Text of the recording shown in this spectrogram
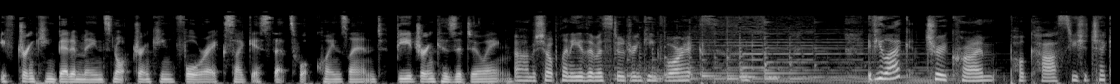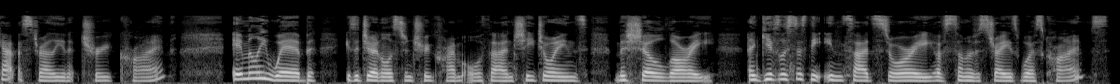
if drinking better means not drinking XXXX, I guess that's what Queensland beer drinkers are doing. I'm sure plenty of them are still drinking XXXX. If you like true crime podcasts, you should check out Australian True Crime. Emily Webb is a journalist and true crime author, and she joins Meshel Laurie and gives listeners the inside story of some of Australia's worst crimes.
